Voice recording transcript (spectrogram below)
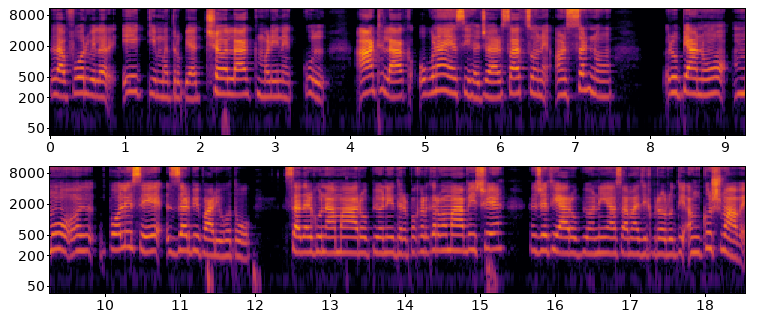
તથા ફોર વ્હીલર એક કિંમત રૂપિયા છ લાખ મળીને કુલ આઠ લાખ ઓગણાએંસી હજાર સાતસો ને અડસઠનો રૂપિયાનો મોલ પોલીસે ઝડપી પાડ્યો હતો. સદર ગુનામાં આરોપીઓની ધરપકડ કરવામાં આવી છે, જેથી આરોપીઓની અસામાજિક પ્રવૃત્તિ અંકુશમાં આવે.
